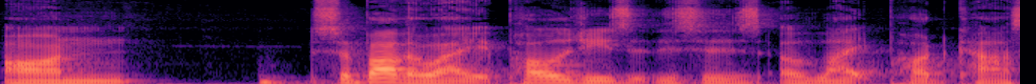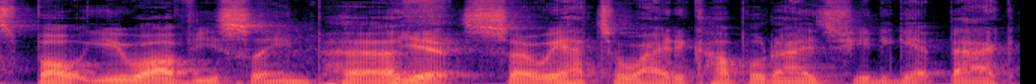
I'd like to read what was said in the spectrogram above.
on. So, by the way, apologies that this is a late podcast. Bolt, you were obviously in Perth, Yeah. so we had to wait a couple of days for you to get back.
